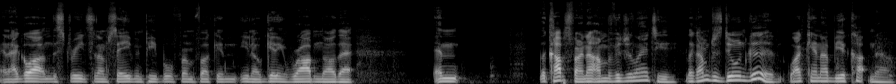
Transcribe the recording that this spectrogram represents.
and I go out in the streets and I'm saving people from fucking you know getting robbed and all that, and the cops find out I'm a vigilante, like I'm just doing good. Why can't I be a cop now?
